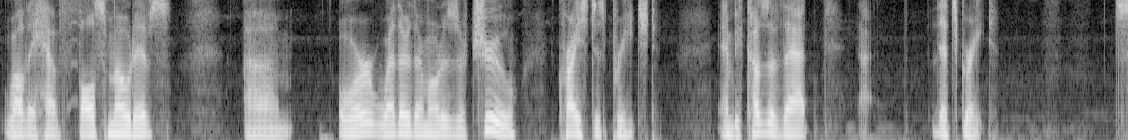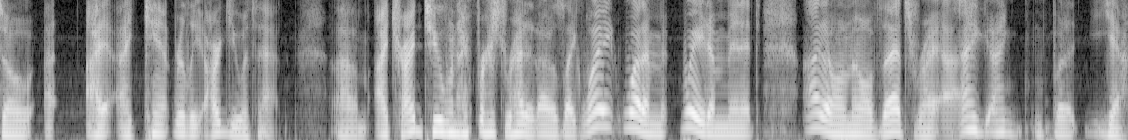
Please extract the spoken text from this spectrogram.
while they have false motives, um, or whether their motives are true, Christ is preached. And because of that, uh, that's great. So I, I, I can't really argue with that. Um, I tried to when I first read it. I was like, "Wait, what a wait a minute! I don't know if that's right." I, I, but yeah,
